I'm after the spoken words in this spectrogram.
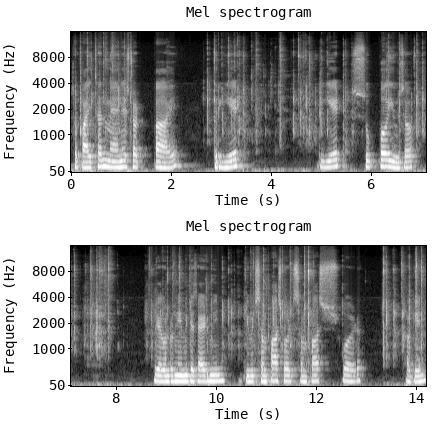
So python manage.py create create super user. We are going to name it as admin give it some password some password again.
